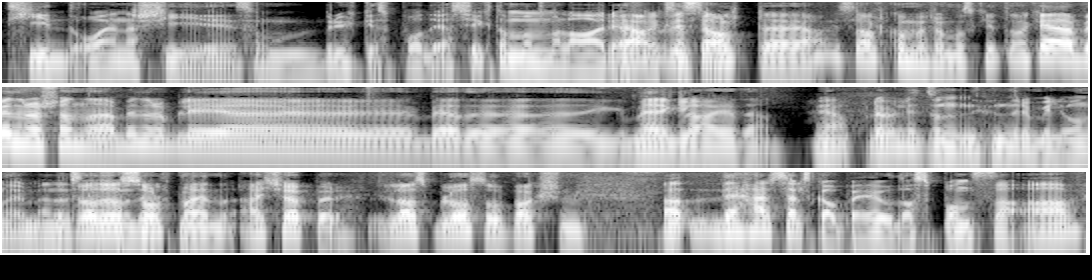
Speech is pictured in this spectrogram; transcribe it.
tid og energi som brukes på de sykdommene, malaria ja, eksempel. eh, ja, hvis alt kommer fra moskito. Ok, jeg begynner å skjønne. Jeg begynner å bli eh, bedre, mer glad i ideen. Ja, for det er vel litt sånn 100 millioner Vet du mennesker. hva, du har solgt meg inn. Jeg kjøper. La oss blåse opp aksjen. Ja, det her selskapet er jo da sponsa av,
